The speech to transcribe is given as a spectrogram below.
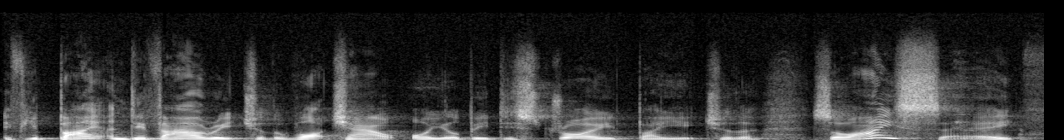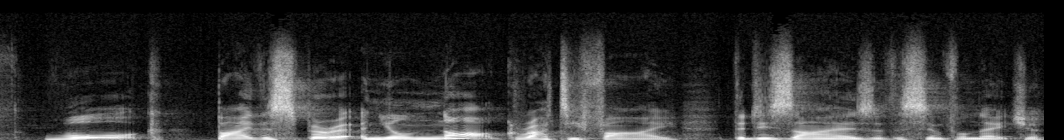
If you bite and devour each other, watch out, or you'll be destroyed by each other. So I say, Walk by the Spirit, and you'll not gratify the desires of the sinful nature.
